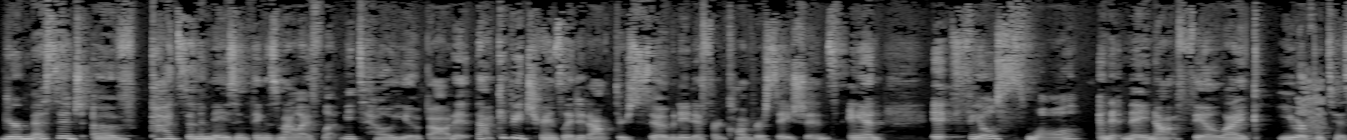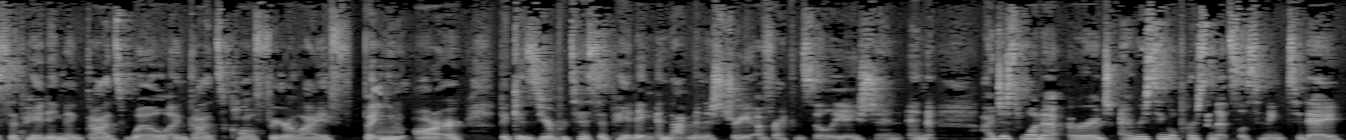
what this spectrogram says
your message of God's done amazing things in my life. Let me tell you about it. That could be translated out through so many different conversations. And it feels small and it may not feel like you are participating in God's will and God's call for your life, but you are because you're participating in that ministry of reconciliation. And I just want to urge every single person that's listening today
